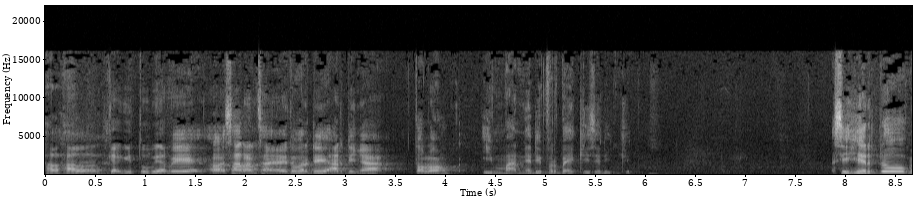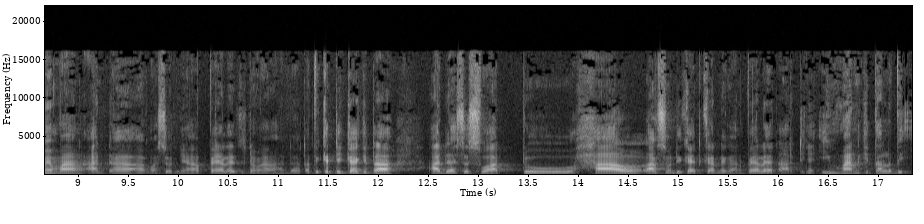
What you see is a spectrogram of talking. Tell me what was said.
hal-hal kayak gitu biar Tapi eh, saran saya itu berarti artinya tolong imannya diperbaiki sedikit. Sihir tuh memang ada, maksudnya pelet itu memang ada. Tapi ketika kita ada sesuatu hal langsung dikaitkan dengan pelet, artinya iman kita lebih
